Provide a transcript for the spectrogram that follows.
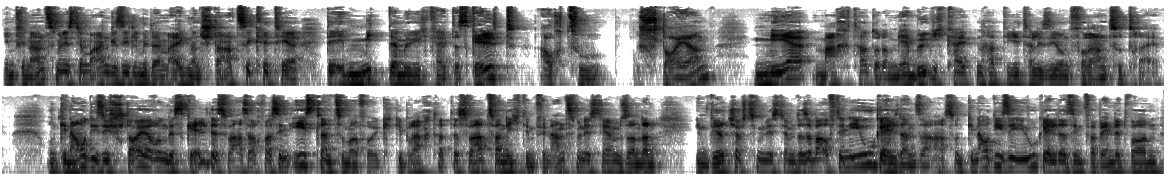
im Finanzministerium angesiedelt mit einem eigenen Staatssekretär, der eben mit der Möglichkeit, das Geld auch zu steuern, mehr Macht hat oder mehr Möglichkeiten hat, Digitalisierung voranzutreiben. Und genau diese Steuerung des Geldes war es auch, was in Estland zum Erfolg gebracht hat. Das war zwar nicht im Finanzministerium, sondern im Wirtschaftsministerium, das aber auf den EU-Geldern saß. Und genau diese EU-Gelder sind verwendet worden,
